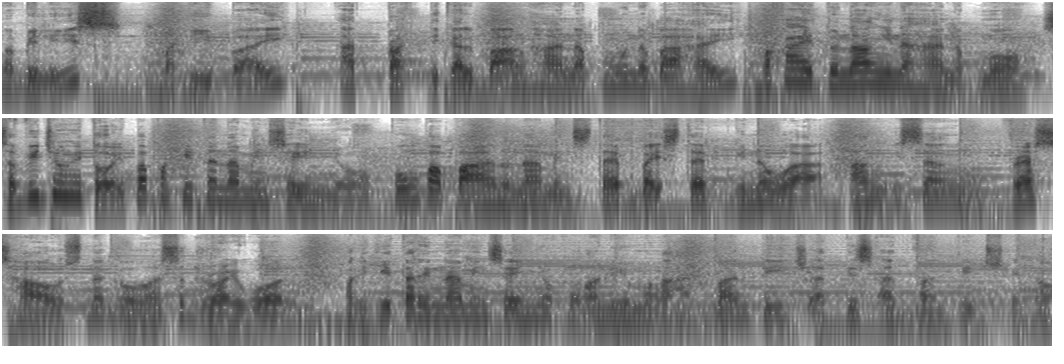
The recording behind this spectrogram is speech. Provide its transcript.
Mabilis, matibay, at practical ba ang hanap mo na bahay? Baka ito na ang hinahanap mo. Sa video ito, ipapakita namin sa inyo kung papaano namin step by step ginawa ang isang rest house na gawa sa drywall. Pakikita rin namin sa inyo kung ano yung mga advantage at disadvantage nito.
